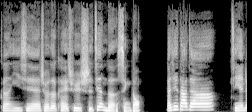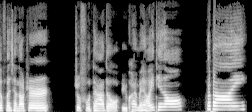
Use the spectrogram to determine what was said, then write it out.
跟一些觉得可以去实践的行动。感谢大家，今天就分享到这儿。祝福大家都愉快美好一天哦，拜拜。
